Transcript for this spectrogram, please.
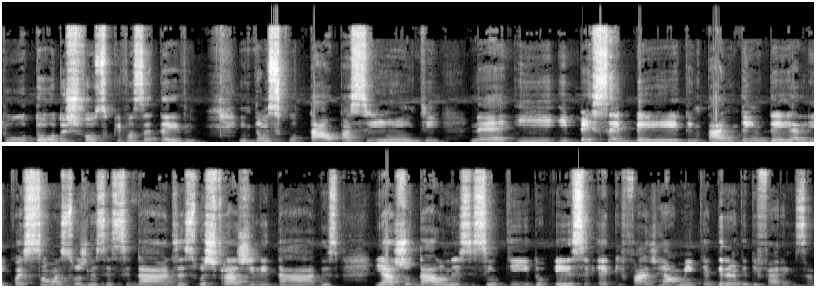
tu, todo o esforço que você teve. Então, escutar o paciente, né, e, e, perceber, tentar entender ali quais são as suas necessidades, as suas fragilidades e ajudá-lo nesse sentido, esse é que faz realmente a grande diferença.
